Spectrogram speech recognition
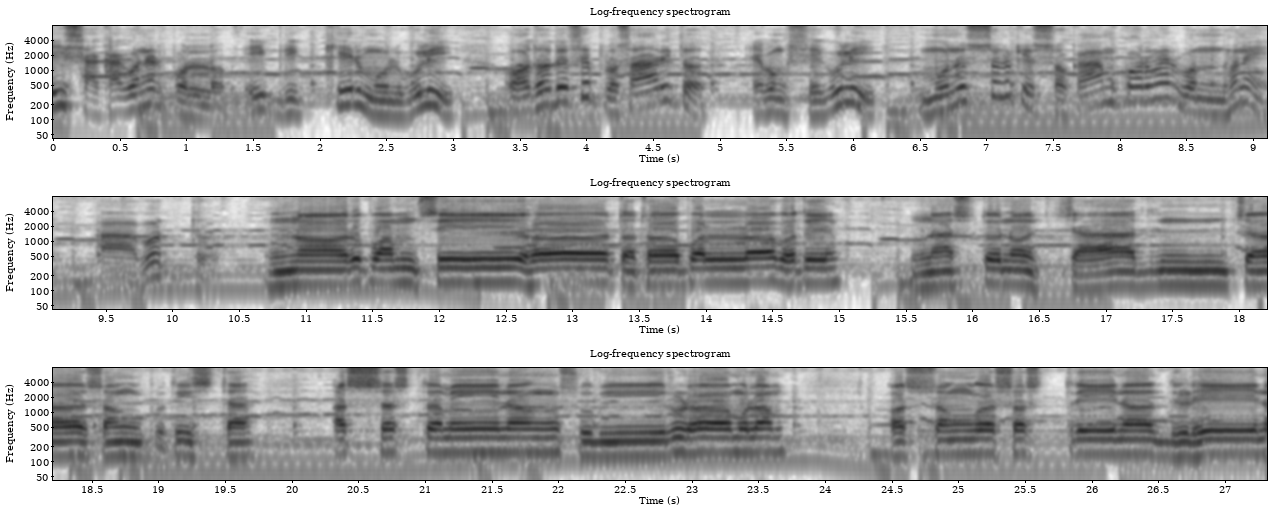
এই শাখাগণের পল্লব। এই বৃক্ষের মূলগুলি অধদেশে প্রসারিত এবং সেগুলি মনুষ্যলোকে সকাম কর্মের বন্ধনে আবদ্ধ। ন রূপম সেহ তথ পল্লভতে নাস্তো ন চাঞ্চ সংপ্রতিষ্ঠা। অশ্বস্তমেন সুবিরূঢ়মূলম অসঙ্গশস্ত্রেণ দৃঢ়েন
